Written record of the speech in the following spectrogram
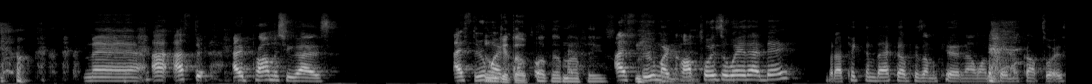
Man, I I, th- I promise you guys, I threw Don't my get the cop fuck out my face. I threw my cop toys away that day, but I picked them back up because I'm a kid and I want to play my cop toys.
